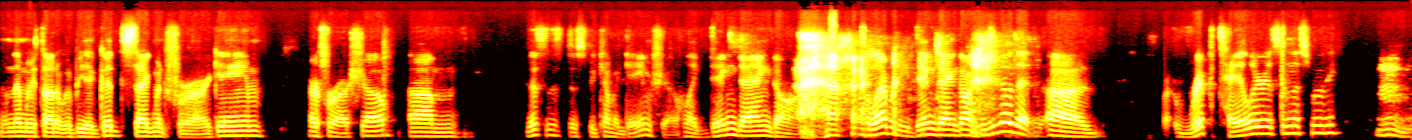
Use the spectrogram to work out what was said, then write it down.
and then we thought it would be a good segment for our game or for our show. Um, this has just become a game show, like Ding Dang Dong, celebrity Ding Dang Dong. Did you know that uh, Rip Taylor is in this movie? Hmm.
